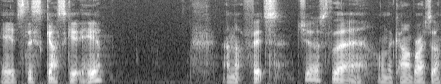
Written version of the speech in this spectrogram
It's this gasket here, and that fits just there on the carburetor.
